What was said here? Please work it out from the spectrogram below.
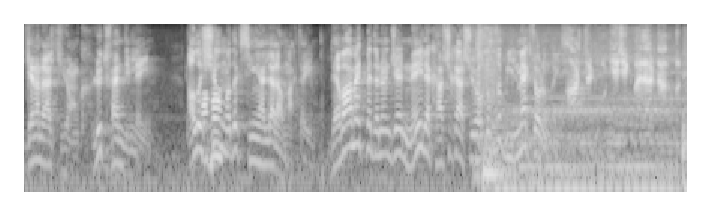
General Kyong, lütfen dinleyin. Alışılmadık sinyaller almaktayım. Devam etmeden önce neyle karşı karşıya olduğumuzu bilmek zorundayız. Artık bu gecikmelerden bıktım.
